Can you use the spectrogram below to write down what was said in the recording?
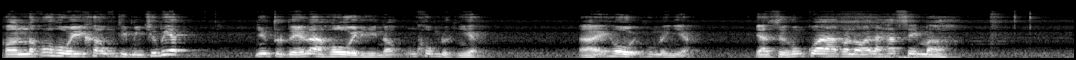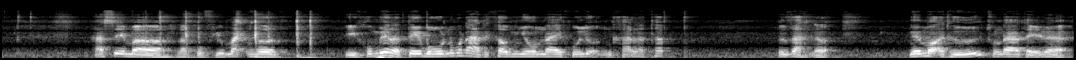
Còn nó có hồi hay không thì mình chưa biết. Nhưng thực tế là hồi thì nó cũng không được nhiều. Đấy hồi cũng không được nhiều. Giả sử hôm qua có nói là HCM HCM là cổ phiếu mạnh hơn. Thì không biết là T4 nó có đạt hay không nhưng hôm nay khối lượng khá là thấp đơn giản thôi nên mọi thứ chúng ta thấy là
